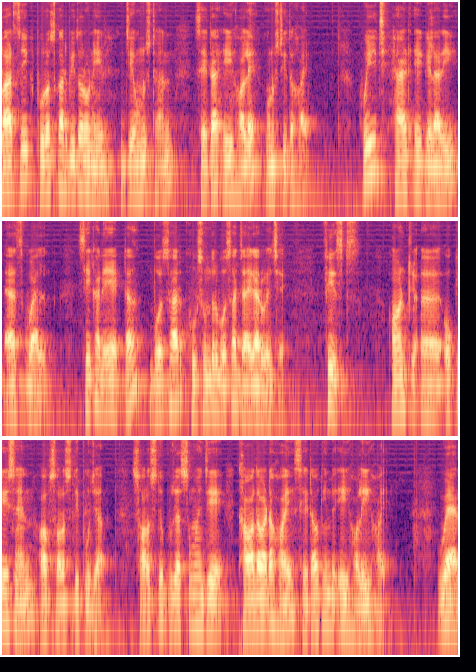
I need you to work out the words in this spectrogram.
বার্ষিক পুরস্কার বিতরণের যে অনুষ্ঠান, সেটা এই হলে অনুষ্ঠিত হয় which had a gallery as well সেখানে একটা বসার, খুব সুন্দর বসার জায়গা রয়েছে। Feasts on occasion of Saraswati Puja. Saraswati পূজার সময় যে খাওয়া দাওয়াটা হয়, সেটাও কিন্তু এই হলেই হয়। ওয়্যার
